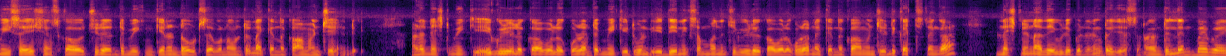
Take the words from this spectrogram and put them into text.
మీ సజెషన్స్ కావచ్చు లేదంటే మీకు ఇంకేమైనా డౌట్స్ ఏమైనా ఉంటే నాకు కింద కామెంట్ చేయండి. అండ్ నెక్స్ట్ మీకు ఏ వీడియోలో కావాలో కూడా అంటే మీకు ఎటువంటి దేనికి సంబంధించి వీడియో కావాలో కూడా నాకు కింద కామెంట్ చేయండి. ఖచ్చితంగా నెక్స్ట్ నేను అదే వీడియో పెట్టడానికి ట్రై చేస్తాను. అంటిల్ దెన్ బై బై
